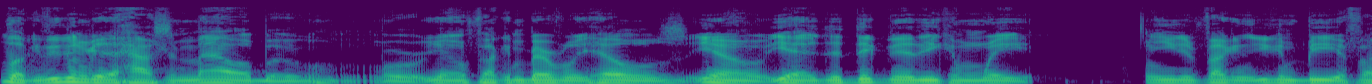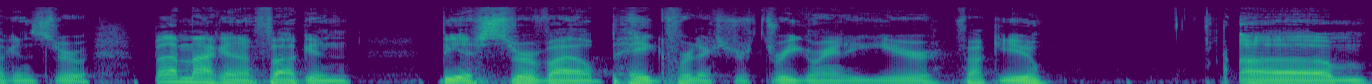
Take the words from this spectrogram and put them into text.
Look, if you're gonna get a house in Malibu or you know fucking Beverly Hills, you know, yeah, the dignity can wait and you can fucking you can be a fucking but I'm not gonna fucking be a servile pig for an extra three grand a year. Fuck you. Um,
